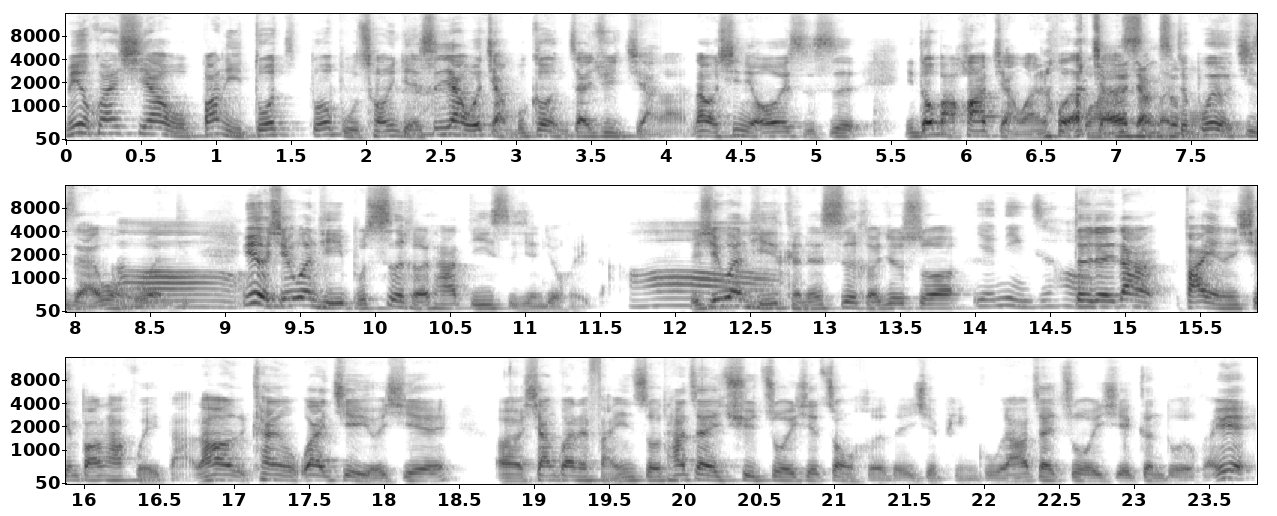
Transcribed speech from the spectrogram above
没有关系啊，我帮你多多补充一点。实际上我讲不够，你再去讲啊。那我心里 OS 是，你都把话讲完了，我要讲什么，什么就不会有记者来问我问题。哦、因为有些问题不适合他第一时间就回答。哦。有些问题可能适合，就是说演讲之后，对对，让发言人先帮他回答，然后看外界有一些呃相关的反应之后，他再去做一些综合的一些评估，然后再做一些更多的反应，因为。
